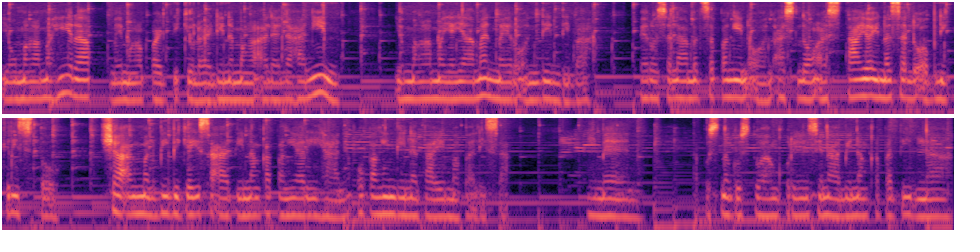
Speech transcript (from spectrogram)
Yung mga mahirap, may mga particular din na mga alalahanin. Yung mga mayayaman, mayroon din, di ba? Pero salamat sa Panginoon, as long as tayo ay nasa loob ni Kristo, siya ang magbibigay sa atin ng kapangyarihan upang hindi na tayo mabalisa. Amen. Tapos nagustuhan ko rin sinabi ng kapatid na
